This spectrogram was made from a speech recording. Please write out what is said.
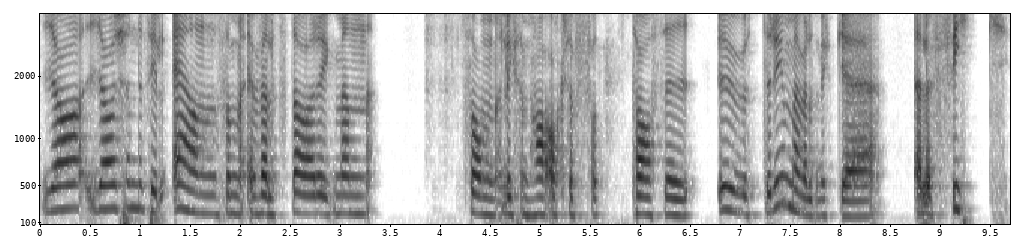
Ja, jag kände till en som är väldigt störig men som liksom har också fått ta sig utrymme väldigt mycket, eller fick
